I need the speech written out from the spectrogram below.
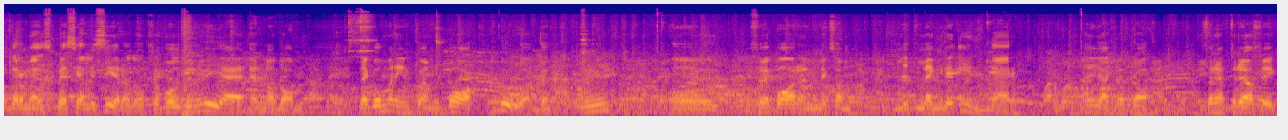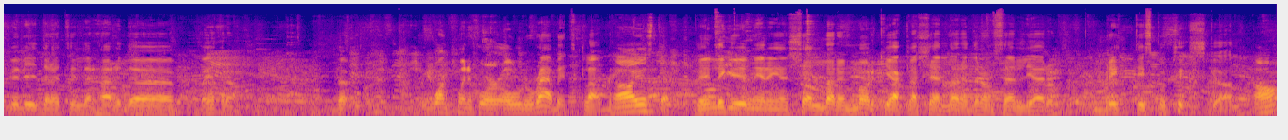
Och där de är specialiserade också. Vol de Nuit är en av dem. Där går man in på en bakgård. Mm. Och så är baren liksom lite längre in där. Det är jäkligt bra. Sen efter det så gick vi vidare till den här, the, vad heter den? The 124 Old Rabbit Club. Ja, just det. Den ligger ju nere i en källare, en mörk jäkla källare där de säljer brittisk och tysk öl. Ja.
